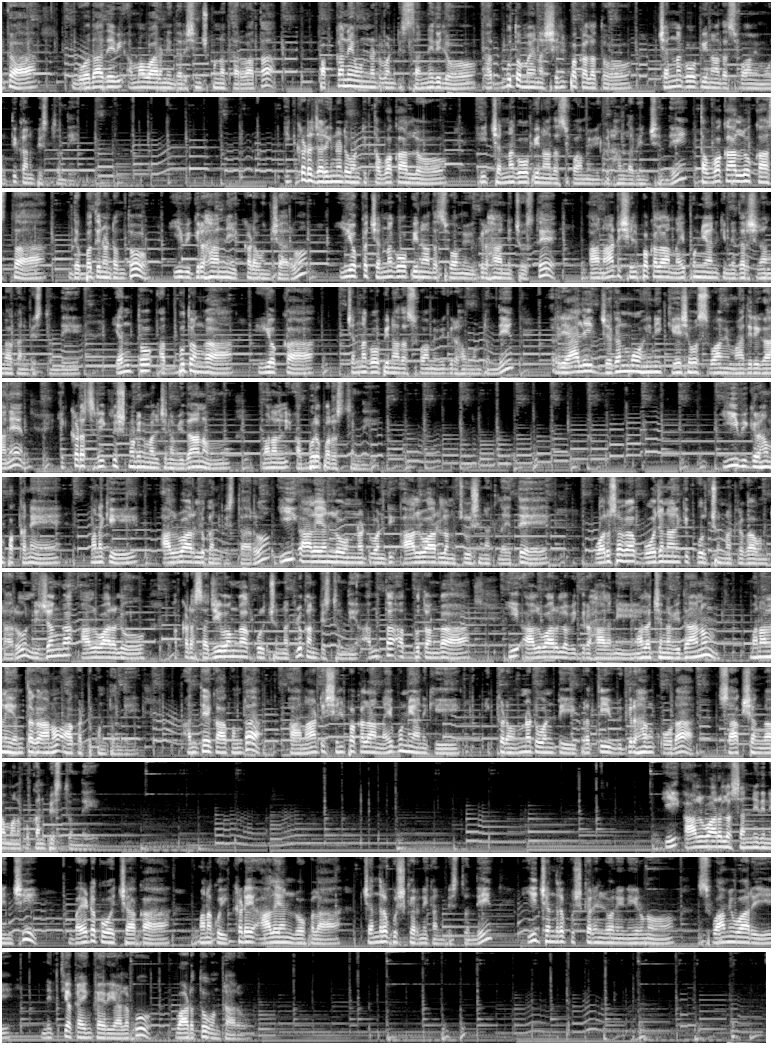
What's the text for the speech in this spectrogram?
ఇక గోదాదేవి అమ్మవారిని దర్శించుకున్న తర్వాత పక్కనే ఉన్నటువంటి సన్నిధిలో అద్భుతమైన శిల్పకళతో చెన్న గోపీనాథ స్వామి మూర్తి కనిపిస్తుంది. ఇక్కడ జరిగినటువంటి తవ్వకాల్లో ఈ చెన్న గోపీనాథ స్వామి విగ్రహం లభించింది. తవ్వకాల్లో కాస్త దెబ్బతినటంతో ఈ విగ్రహాన్ని ఇక్కడ ఉంచారు. ఈ యొక్క చెన్న గోపీనాథ స్వామి విగ్రహాన్ని చూస్తే ఆనాటి శిల్పకళా నైపుణ్యానికి నిదర్శనంగా కనిపిస్తుంది. ఎంతో అద్భుతంగా ఈ యొక్క చిన్న గోపీనాథ స్వామి విగ్రహం ఉంటుంది. ర్యాలీ జగన్మోహిని కేశవ స్వామి మాదిరిగానే ఇక్కడ శ్రీకృష్ణుడిని మలిచిన విధానం మనల్ని అబ్బురపరుస్తుంది. ఈ విగ్రహం పక్కనే మనకి ఆల్వార్లు కనిపిస్తారు. ఈ ఆలయంలో ఉన్నటువంటి ఆల్వార్లను చూసినట్లయితే వరుసగా భోజనానికి కూర్చున్నట్లుగా ఉంటారు. నిజంగా ఆల్వారులు అక్కడ సజీవంగా కూర్చున్నట్లు కనిపిస్తుంది. అంత అద్భుతంగా ఈ ఆల్వారుల విగ్రహాలని మలచిన విధానం మనల్ని ఎంతగానో ఆకట్టుకుంటుంది. అంతేకాకుండా ఆనాటి శిల్పకళా నైపుణ్యానికి ఇక్కడ ఉన్నటువంటి ప్రతి విగ్రహం కూడా సాక్ష్యంగా మనకు కనిపిస్తుంది. ఈ ఆల్వారుల సన్నిధి నుంచి బయటకు వచ్చాక మనకు ఇక్కడే ఆలయం లోపల చంద్రపుష్కరిణి కనిపిస్తుంది. ఈ చంద్రపుష్కరిణిలోని నీరును స్వామివారి నిత్య కైంకర్యాలకు వాడుతూ ఉంటారు.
